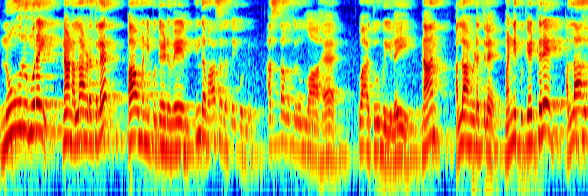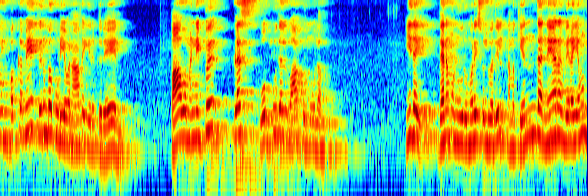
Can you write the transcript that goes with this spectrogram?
நூறு முறை நான் அல்லாஹ்விடத்தில் பாவ மன்னிப்பு தேடுவேன். இந்த வாசகத்தை கொண்டு அஸ்தகுல்லாஹ வா தூபு இலை. நான் அல்லாஹ்விடத்தில் மன்னிப்பு கேட்கிறேன். அல்லாஹுவின் பக்கமே திரும்பக்கூடியவனாக இருக்கிறேன். பாவ மன்னிப்பு பிளஸ் ஒப்புதல் வாக்கு மூலம். இதை தினமும் நூறு முறை சொல்வதில் நமக்கு எந்த நேர விரயமும்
